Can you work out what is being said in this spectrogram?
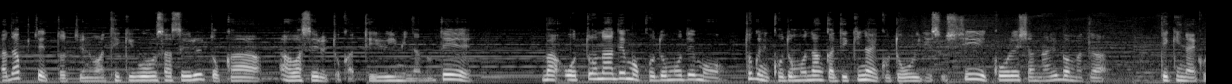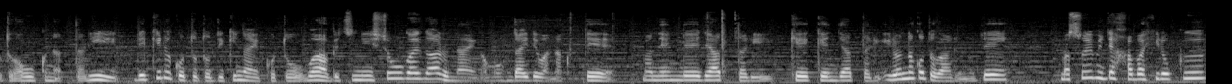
アダプテッドっていうのは適合させるとか合わせるとかっていう意味なのでまあ大人でも子供でも特に子供なんかできないこと多いですし高齢者になればまたできないことが多くなったりできることとできないことは別に障害があるないが問題ではなくて、まあ、年齢であったり経験であったりいろんなことがあるのでまあ、そういう意味で幅広く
